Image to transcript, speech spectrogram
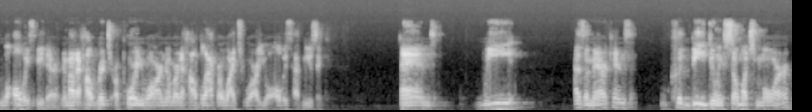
will always be there, no matter how rich or poor you are, no matter how black or white you are, you will always have music. And we, as Americans, could be doing so much more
